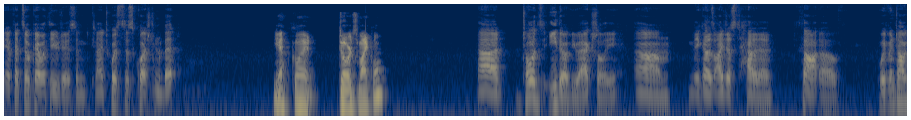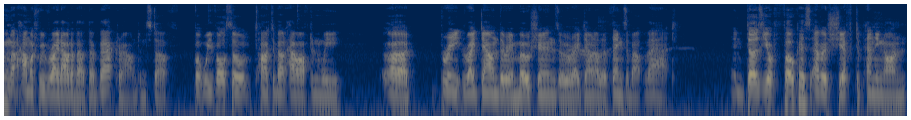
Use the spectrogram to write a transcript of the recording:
if it's okay with you, Jason, can I twist this question a bit? Yeah, go ahead. Towards Michael? Uh, towards either of you, actually. Um, because I just had a thought of we've been talking about how much we write out about their background and stuff, but we've also talked about how often we uh, bring, write down their emotions or write down other things about that. And does your focus ever shift depending on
